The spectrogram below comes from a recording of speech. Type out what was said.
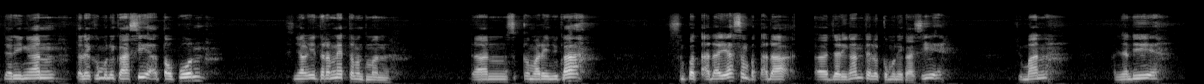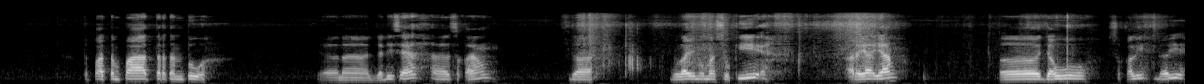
jaringan telekomunikasi ataupun sinyal internet teman-teman dan kemarin juga sempat ada ya sempat ada eh, jaringan telekomunikasi cuman hanya di tempat-tempat tertentu Ya, nah, jadi saya eh, sekarang sudah mulai memasuki area yang eh, jauh sekali dari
